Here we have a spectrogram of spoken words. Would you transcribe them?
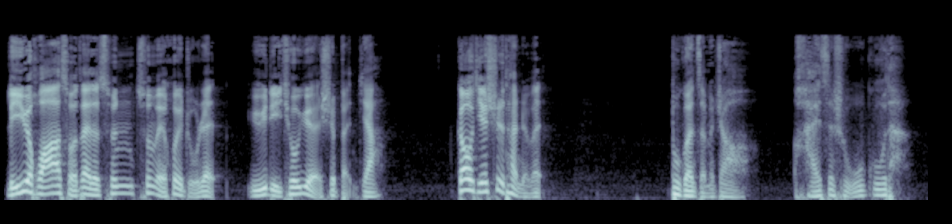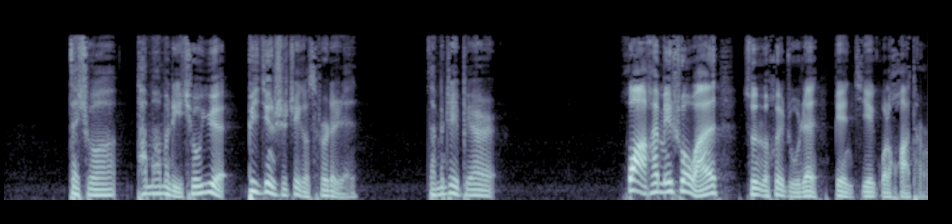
李月华所在的村村委会主任与李秋月是本家。高杰试探着问：“不管怎么着，孩子是无辜的。再说他妈妈李秋月毕竟是这个村的人，咱们这边……”话还没说完，村委会主任便接过了话头：“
